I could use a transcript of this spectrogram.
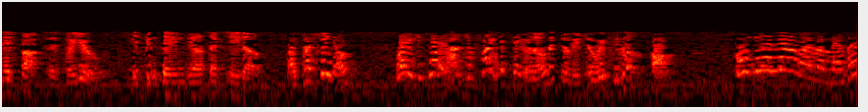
This box is for you. It contains your tuxedo. My tuxedo? Where did you get it? How did you find it, You Digger? loaned it to me two weeks ago. Oh. Oh, yeah, now I remember.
